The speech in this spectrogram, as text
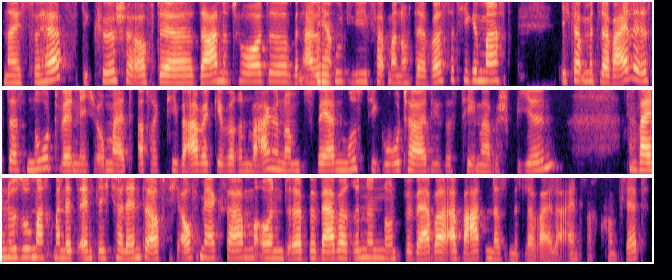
nice to have, die Kirsche auf der Sahnetorte. Wenn alles ja. gut lief, hat man noch Diversity gemacht. Ich glaube, mittlerweile ist das notwendig, um als attraktive Arbeitgeberin wahrgenommen zu werden, muss die Gotha dieses Thema bespielen. Weil nur so macht man letztendlich Talente auf sich aufmerksam und äh, Bewerberinnen und Bewerber erwarten das mittlerweile einfach komplett.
